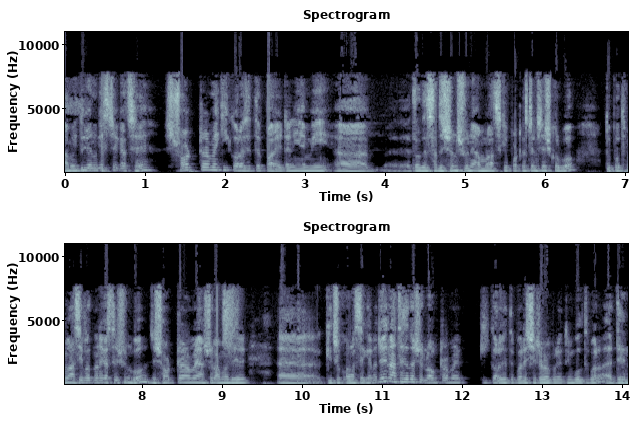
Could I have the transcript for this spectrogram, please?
আমি দুজন গেস্টের কাছে শর্ট টার্মে কি করা যেতে পারে এটা নিয়ে আমি তাদের সাজেশন শুনে আমরা আজকে পডকাস্ট শেষ করব। তো প্রথমে আসিফ আদনানের কাছে শুনব যে শর্ট টার্মে আসলে আমাদের কিছু করা আছে কিনা। যদি না থাকে তো লং টার্মে কি করা যেতে পারে সেটার ব্যাপারে তুমি বলতে পারো। দেন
